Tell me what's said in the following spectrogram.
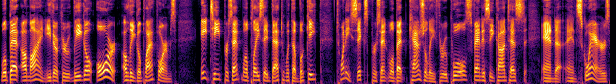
will bet online either through legal or illegal platforms. 18% will place a bet with a bookie. 26% will bet casually through pools, fantasy contests, and uh, and squares,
